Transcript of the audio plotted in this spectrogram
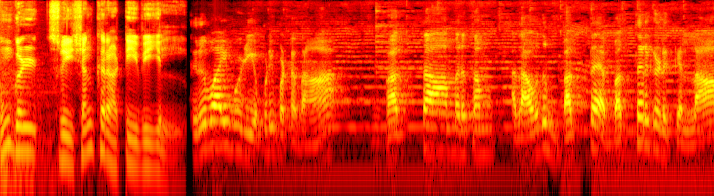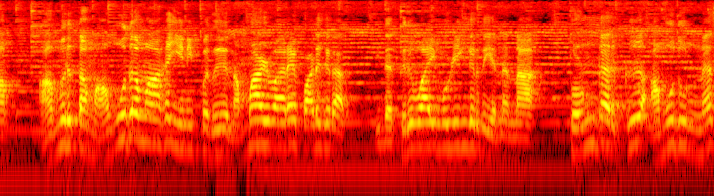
உங்கள் ஸ்ரீ சங்கரா டிவியில். திருவாய்மொழி எப்படிப்பட்டதா பக்தாமிர்தம் அதாவது பக்த பக்தர்களுக்கெல்லாம் அமிர்தம் அமுதமாக இனிப்பது நம்மாழ்வாரே பாடுகிறார். இந்த திருவாய்மொழிங்கிறது என்னன்னா தொண்டர்க்கு அமுதுன்ன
